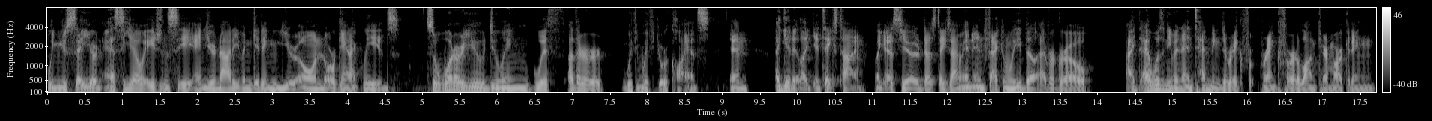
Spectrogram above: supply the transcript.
when you say you're an SEO agency and you're not even getting your own organic leads. So what are you doing with other with with your clients? And I get it. Like it takes time. Like SEO does take time. And in fact, when we built Evergrow, I, I wasn't even intending to rank for, rank for a lawn care marketing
